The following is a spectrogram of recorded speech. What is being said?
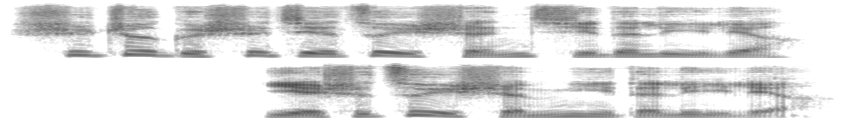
是这个世界最神奇的力量，也是最神秘的力量。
